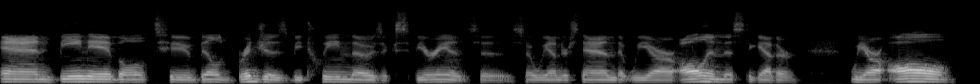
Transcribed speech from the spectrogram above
and being able to build bridges between those experiences. So we understand that we are all in this together. We are all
